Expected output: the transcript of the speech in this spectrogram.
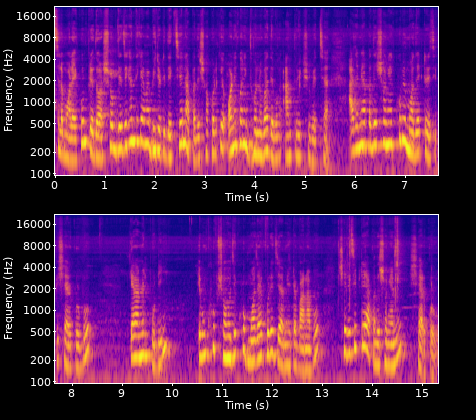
আসসালামু আলাইকুম। প্রিয় দর্শক, যে যেখান থেকে আমার ভিডিওটি দেখছেন, আপনাদের সকলকে অনেক অনেক ধন্যবাদ এবং আন্তরিক শুভেচ্ছা। আজ আমি আপনাদের সঙ্গে খুবই মজার একটা রেসিপি শেয়ার করব ক্যারামেল পুডিং এবং খুব সহজে, খুব মজার করে যে আমি এটা বানাবো সেই রেসিপিটাই আপনাদের সঙ্গে আমি শেয়ার করব।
